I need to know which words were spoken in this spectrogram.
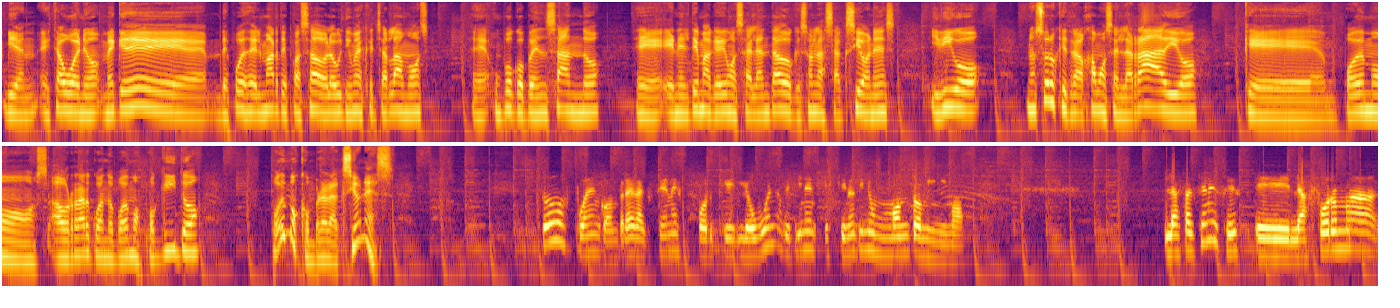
bien, está bueno. Me quedé después del martes pasado, la última vez que charlamos, eh, un poco pensando eh, en el tema que habíamos adelantado, que son las acciones. Y digo, nosotros que trabajamos en la radio, que podemos ahorrar cuando podemos poquito, ¿podemos comprar acciones? todos pueden comprar acciones porque lo bueno que tienen es que no tiene un monto mínimo. Las acciones es eh, la forma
